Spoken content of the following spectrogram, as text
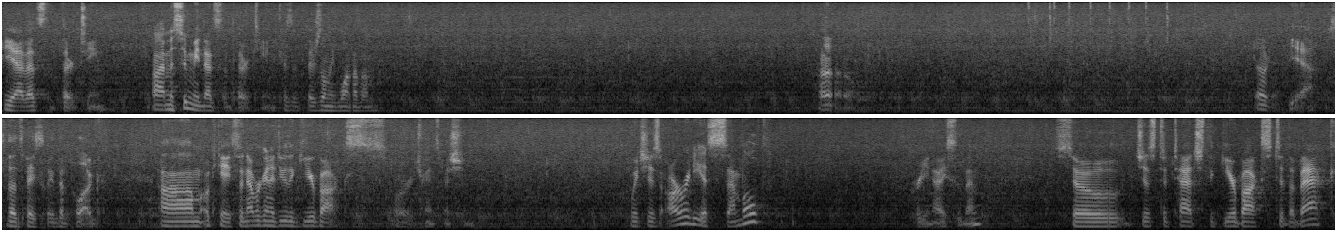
Yeah, that's the 13. I'm assuming that's the 13 because there's only one of them. Uh oh. Okay. Yeah, so that's basically the plug. Um, okay, so now we're going to do the gearbox or transmission, which is already assembled. Pretty nice of them. So just attach the gearbox to the back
